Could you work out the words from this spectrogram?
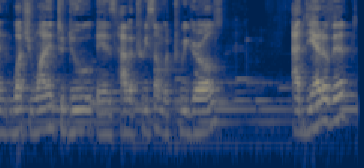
and what you wanted to do is have a threesome with three girls, at the end of it,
